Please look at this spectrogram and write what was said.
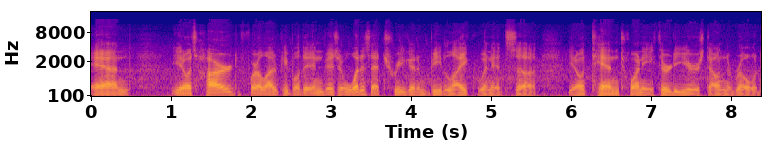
and you know, it's hard for a lot of people to envision what is that tree going to be like when it's, uh, you know, 10, 20, 30 years down the road.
